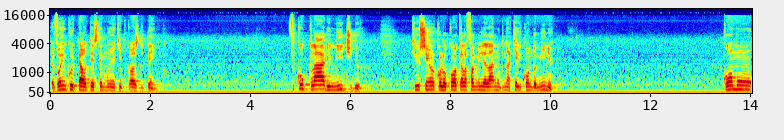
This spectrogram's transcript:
Eu vou encurtar o testemunho aqui por causa do tempo. Ficou claro e nítido que o Senhor colocou aquela família lá no, naquele condomínio como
